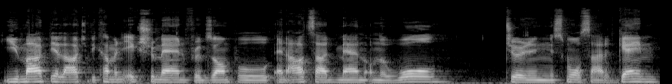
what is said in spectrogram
you might be allowed to become an extra man, for example, an outside man on the wall during a small sided game.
